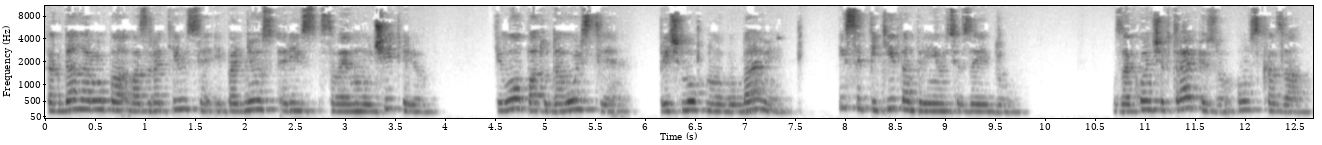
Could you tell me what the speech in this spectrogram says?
Когда Наропа возвратился и поднес рис своему учителю, Тилоп от удовольствия причмокнул губами и с аппетитом принялся за еду. Закончив трапезу, он сказал,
